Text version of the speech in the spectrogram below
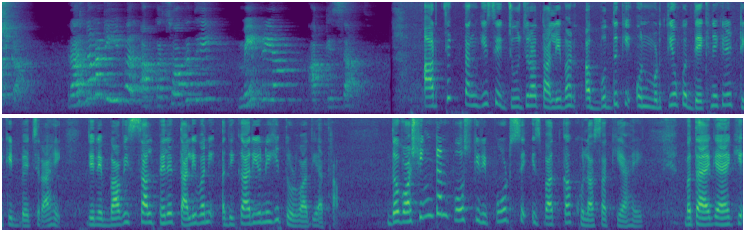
नमस्कार। राजनामा टीवी पर आपका स्वागत है। मैं प्रिया, आपके साथ। आर्थिक तंगी से जूझ रहा तालिबान अब बुद्ध की उन मूर्तियों को देखने के लिए टिकट बेच रहा है, जिन्हें 22 साल पहले तालिबानी अधिकारियों ने ही तोड़वा दिया था। द वॉशिंगटन पोस्ट की रिपोर्ट से इस बात का खुलासा किया है। बताया गया है कि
